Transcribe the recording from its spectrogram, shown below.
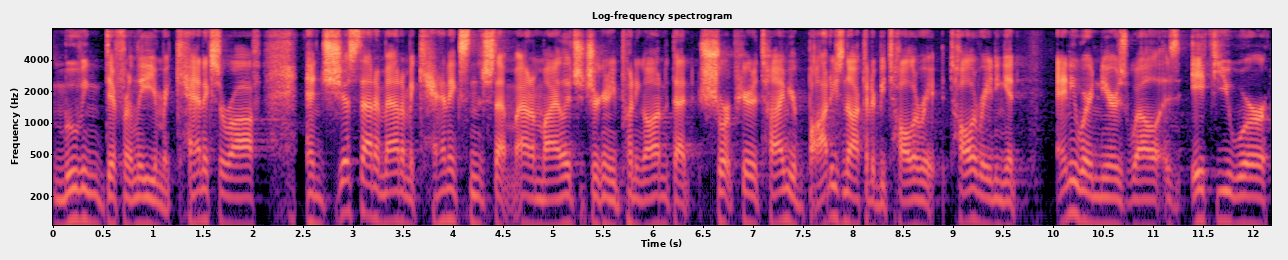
moving differently. Your mechanics are off, and just that amount of mechanics and just that amount of mileage that you're going to be putting on at that short period of time, your body's not going to be tolerate, tolerating it anywhere near as well as if you were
